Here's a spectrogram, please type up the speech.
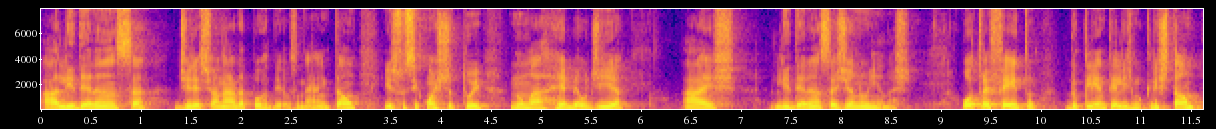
a liderança direcionada por Deus. Né? Então, isso se constitui numa rebeldia às lideranças genuínas. Outro efeito do clientelismo cristão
